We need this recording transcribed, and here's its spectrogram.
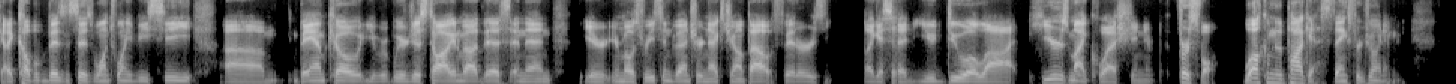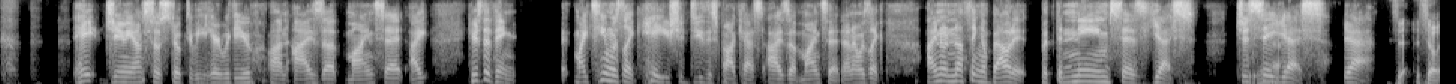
got a couple businesses, 120 VC, um, Bamco. You we were just talking about this, and then your your most recent venture, Next Jump Outfitters. Like I said, you do a lot. Here's my question. First of all, welcome to the podcast. Thanks for joining me. Hey, Jamie, I'm so stoked to be here with you on Eyes Up Mindset. I here's the thing my team was like, "Hey, you should do this podcast, Eyes Up Mindset," and I was like, "I know nothing about it, but the name says yes. Just yeah. say yes." Yeah. So, so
